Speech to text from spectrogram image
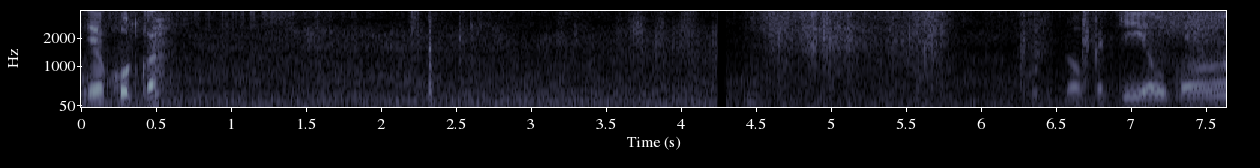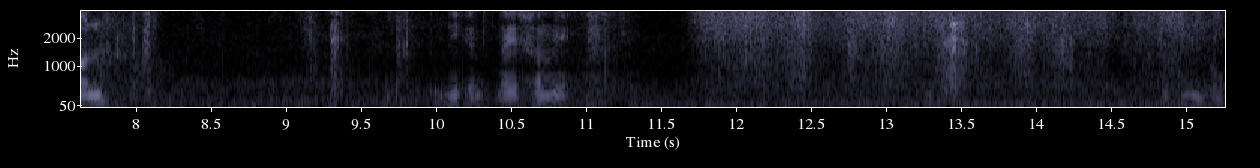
เดี๋ยวขุดก่อนดอกกระเจียวก่อน นี้ก็ได้ซ้ำนี่ ลง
